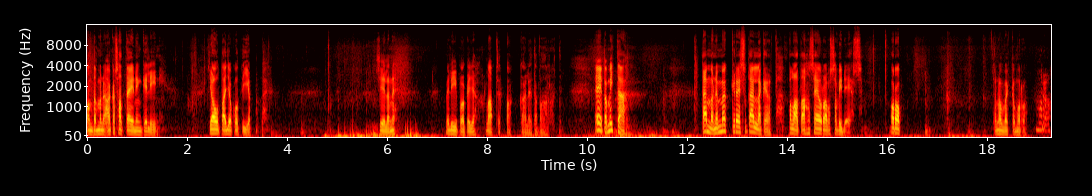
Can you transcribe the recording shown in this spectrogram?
on tämmönen aika sateinen keli, niin joutaa joko tiepäin. Siellä ne velipoika ja lapset pakkailee tavaroita. Eipä mitään. Tämmönen mökkireissu tällä kertaa. Palataanhan seuraavassa videossa. Moro! Sano vaikka moro. Moro.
